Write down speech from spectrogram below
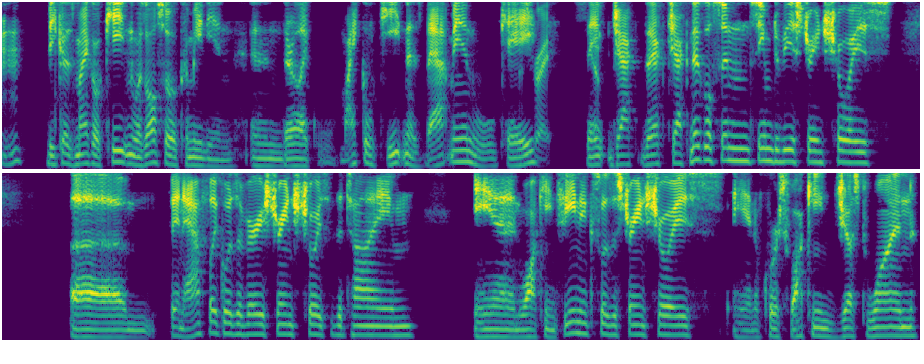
Mm-hmm because Michael Keaton was also a comedian, and they're like Michael Keaton as Batman. Okay, That's right. Same yep. Jack Jack Nicholson seemed to be a strange choice. Um, ben Affleck was a very strange choice at the time, and Joaquin Phoenix was a strange choice, and of course Joaquin just won.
